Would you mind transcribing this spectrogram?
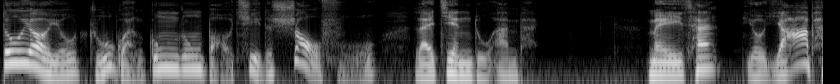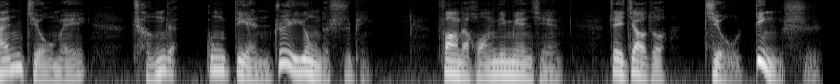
都要由主管宫中宝器的少府。来监督安排，每餐有牙盘酒梅盛着供点缀用的食品，放在皇帝面前，这叫做九定食。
